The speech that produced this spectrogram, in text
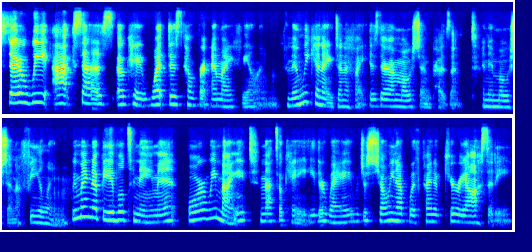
So we access, okay, what discomfort am I feeling? And then we can identify is there emotion present? An emotion, a feeling. We might not be able to name it, or we might, and that's okay. Either way, we're just showing up with kind of curiosity.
